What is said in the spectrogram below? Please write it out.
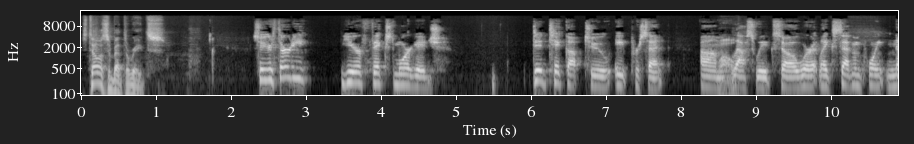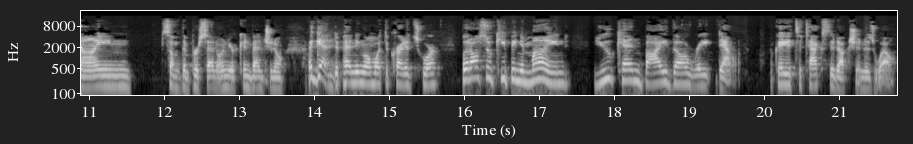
So tell us about the rates. So your 30 year fixed mortgage did tick up to 8%. um, Wow. last week. So we're at like 7.9 something percent on your conventional. Again, depending on what the credit score, but also keeping in mind you can buy the rate down. Okay, it's a tax deduction as well.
